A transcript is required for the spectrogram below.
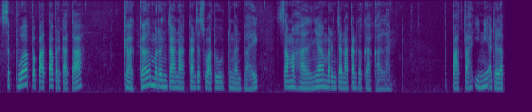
Sebuah pepatah berkata, gagal merencanakan sesuatu dengan baik sama halnya merencanakan kegagalan. Pepatah ini adalah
